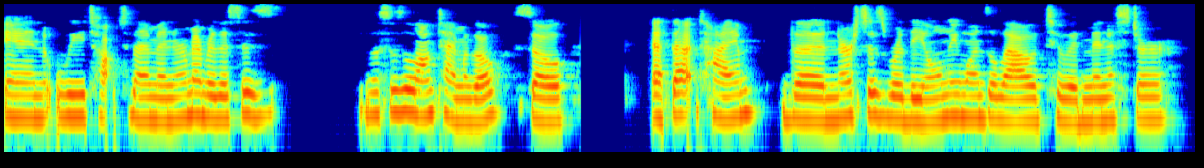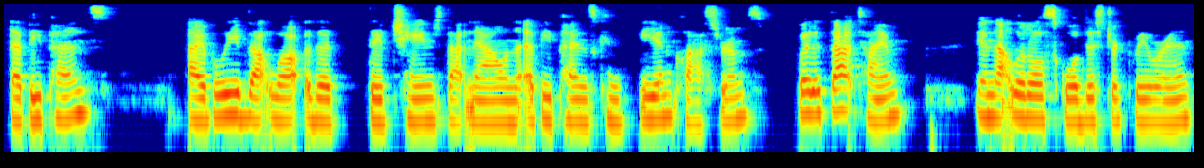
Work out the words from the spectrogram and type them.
and we talked to them and remember this is this is a long time ago. So at that time, the nurses were the only ones allowed to administer EpiPens. I believe that law that they've changed that now and the EpiPens can be in classrooms. But at that time, in that little school district we were in,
